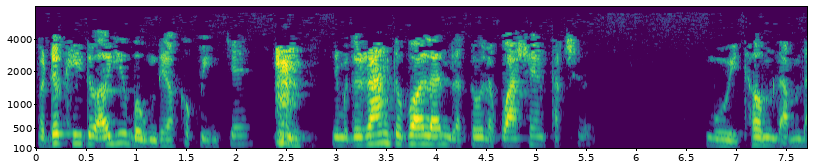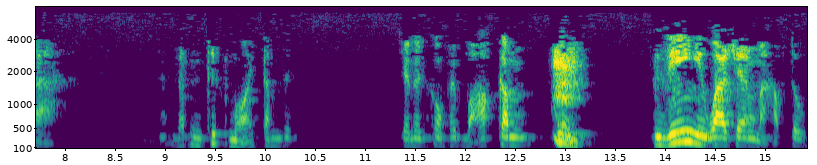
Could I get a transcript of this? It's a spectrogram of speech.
Mà trước khi tôi ở dưới bùn thì họ có quyền chê. nhưng mà tôi ráng tôi voi lên là tôi là hoa sen thật sự. Mùi thơm đậm đà, đánh thức mọi tâm thức. Cho nên con phải bỏ công ví như hoa sen mà học tu.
